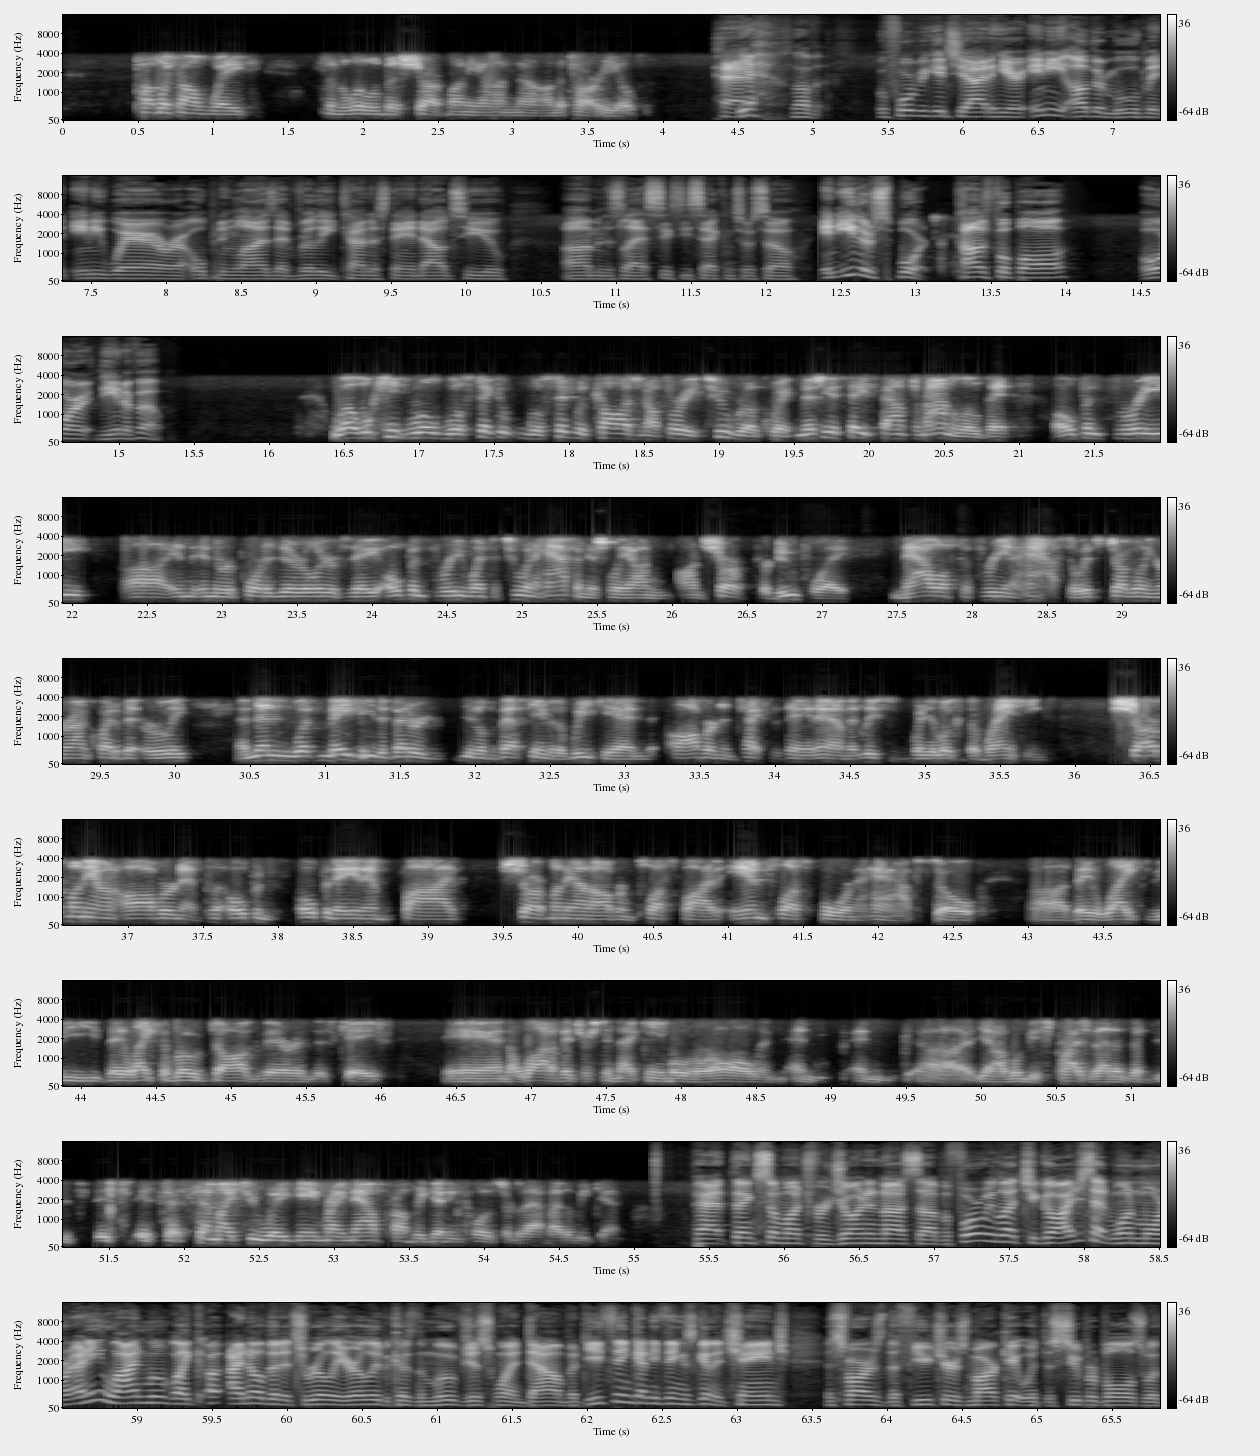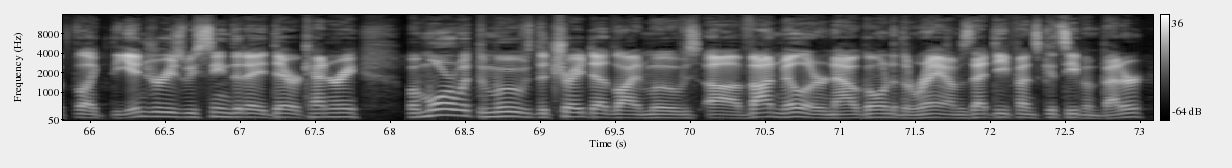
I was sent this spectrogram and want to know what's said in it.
Public on Wake, some a little bit of sharp money on uh, on the Tar Heels. Pat, yeah, love it. Before we get you out of here, any other movement anywhere or opening lines that really kind of stand out to you um, in this last sixty seconds or so in either sport, college football or the NFL? Well, we'll keep we'll we'll stick we'll stick with college, and I'll throw you two real quick. Michigan State's bounced around a little bit. Open three uh, in in the report I did earlier today. Open three went to two and a half initially on on sharp Purdue play. Now up to three and a half. So it's juggling around quite a bit early. And then what may be the better, you know, the best game of the weekend, Auburn and Texas A&M. At least when you look at the rankings, sharp money on Auburn at open open A&M five, sharp money on Auburn plus five and plus four and a half. So uh, they like the they like the road dog there in this case, and a lot of interest in that game overall. And and and uh, yeah, I wouldn't be surprised if that. It's it's it's a semi two way game right now. Probably getting closer to that by the weekend. Pat, thanks so much for joining us. Uh, before we let you go, I just had one more. Any line move? Like, uh, I know that it's really early because the move just went down, but do you think anything is going to change as far as the futures market with the Super Bowls, with like the injuries we've seen today, Derrick Henry, but more with the moves, the trade deadline moves? Uh, Von Miller now going to the Rams. That defense gets even better.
